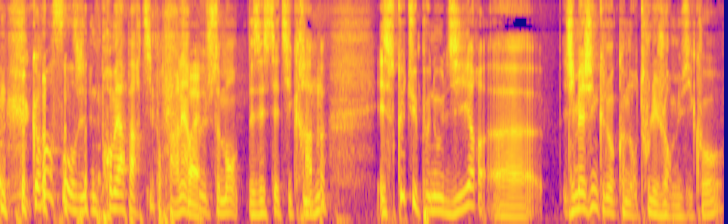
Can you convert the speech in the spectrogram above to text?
commençons une première partie pour parler un Ouais. peu justement des esthétiques rap. Mhm. Est-ce que tu peux nous dire, euh, j'imagine que dans- comme dans tous les genres musicaux,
